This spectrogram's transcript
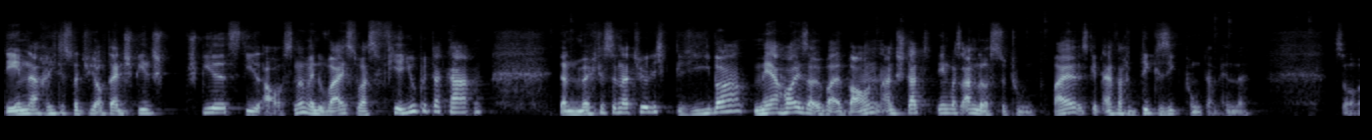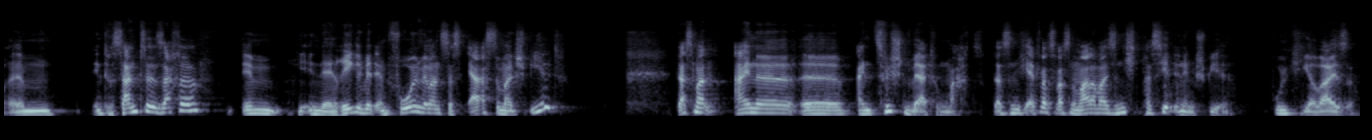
demnach richtest du natürlich auch deinen Spiel, Spielstil aus. Ne? Wenn du weißt, du hast vier Jupiter-Karten, dann möchtest du natürlich lieber mehr Häuser überall bauen, anstatt irgendwas anderes zu tun, weil es gibt einfach dicke Siegpunkte am Ende. So, ähm, interessante Sache. Im, in der Regel wird empfohlen, wenn man es das erste Mal spielt, dass man eine, äh, eine Zwischenwertung macht. Das ist nämlich etwas, was normalerweise nicht passiert in dem Spiel, ulkigerweise.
